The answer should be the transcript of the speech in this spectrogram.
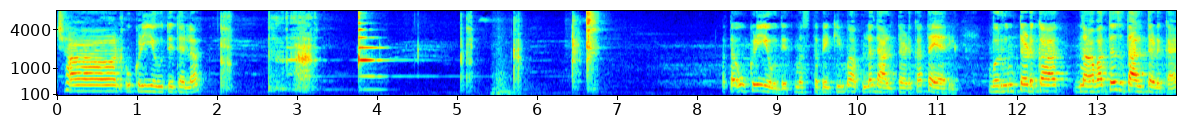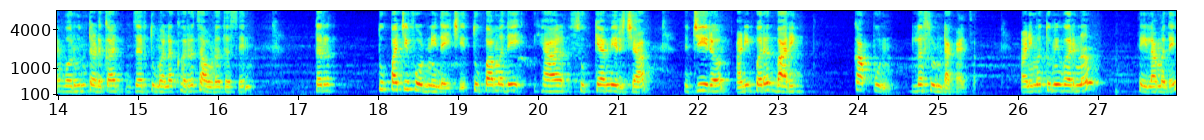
छान उकळी येऊ दे त्याला. आता उकळी येऊ देत मस्तपैकी. मग आपला दाल तडका तयारी वरून तडका नावातच दाल तडका आहे. वरून तडका जर तुम्हाला खरंच आवडत असेल तर तुपाची फोडणी द्यायची. तुपामध्ये ह्या सुक्या मिरच्या जिरं आणि परत बारीक कापून लसूण टाकायचं. आणि मग तुम्ही वरनं तेलामध्ये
